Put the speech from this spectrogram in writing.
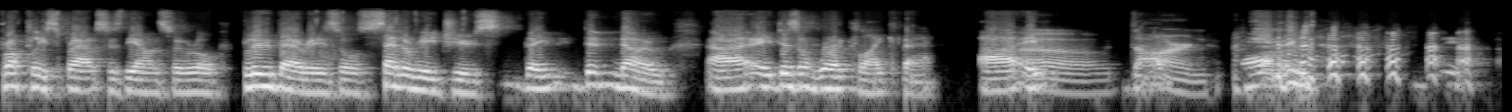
broccoli sprouts is the answer or blueberries or celery juice they didn't know uh, it doesn't work like that. Uh, oh it, darn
